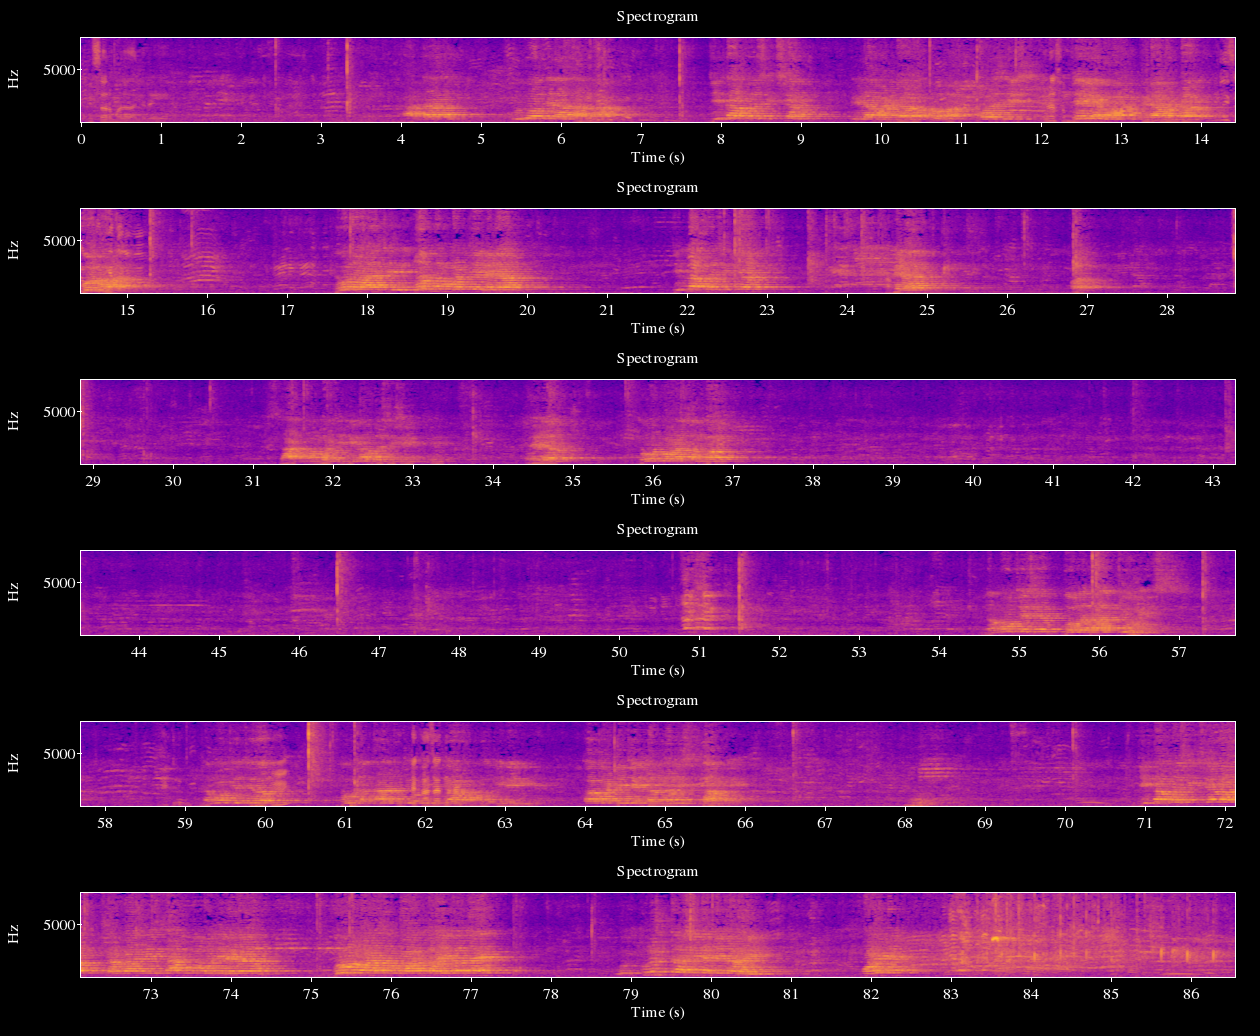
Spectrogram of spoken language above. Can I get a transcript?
ಹೆಸರು ಮೊದಲಲ್ಲಿ ರೀ ಜಿಲ್ಲಾ ಪ್ರಶಿಕ್ಷಣ ಕ್ರೀಡಾ ಮಂಡಳ Yeah. सामना नंबर प्रशिक्षण जिला मंडळ अकोला वर्सेस येणं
